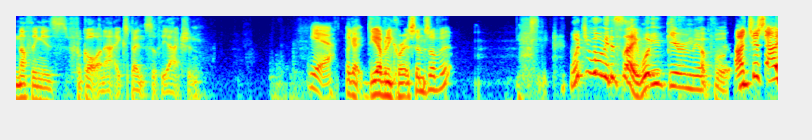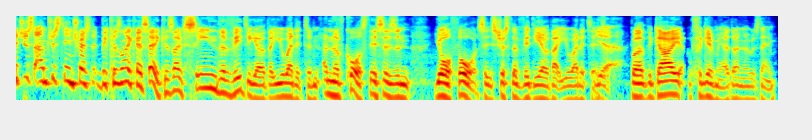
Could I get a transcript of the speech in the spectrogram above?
nothing is forgotten at expense of the action. Yeah. Okay, do you have any criticisms of it? What do you want me to say? What are you gearing me up for? I just, I just, I'm just interested because, like I said, because I've seen the video that you edited, and of course, this isn't your thoughts; it's just the video that you edited. Yeah. But the guy, forgive me, I don't know his name,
